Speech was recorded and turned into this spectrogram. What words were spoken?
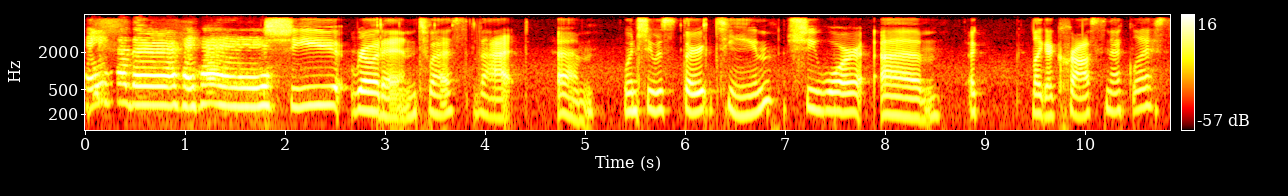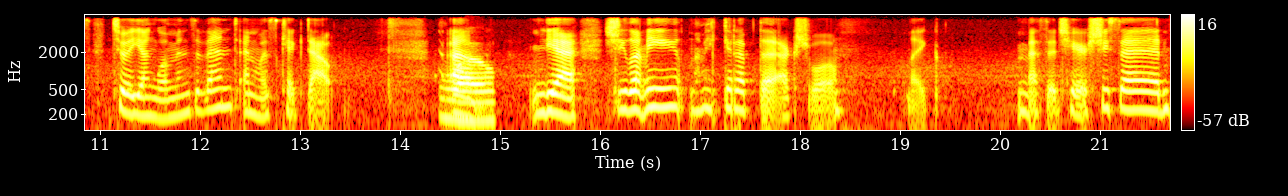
Hey Heather. Hey hey. She wrote in to us that um, when she was 13, she wore um, like a cross necklace to a young woman's event and was kicked out. Whoa. Yeah, she let me let me get up the actual like message here. She said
